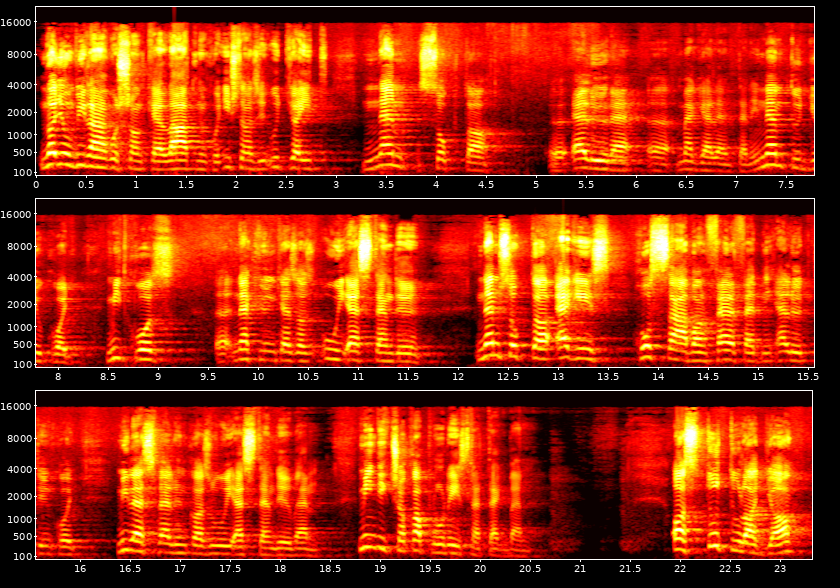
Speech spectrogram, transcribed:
Nagyon világosan kell látnunk, hogy Isten az ő útjait nem szokta előre megjelenteni. Nem tudjuk, hogy mit hoz nekünk ez az új esztendő. Nem szokta egész hosszában felfedni előttünk, hogy mi lesz velünk az új esztendőben. Mindig csak apró részletekben. Azt tudtul adja,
